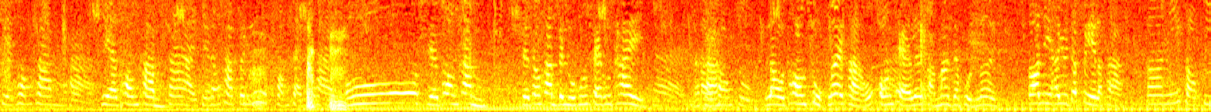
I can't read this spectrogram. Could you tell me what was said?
เสียทองคำค่ะ เสียทองคำใช่ เสียทองคำเป็นลูกของแสนอุทัยโอ้เสียทองคำเสียทองคำเป็นลูกของแซนอุทัย ใช่นะคะ สายทองสุกเราทองสุกเลยค่ะโอ้ของแถเลยค่ะมาจะผุนเลย ตอนนี้อายุจะปีละค่ะตอนนี้สองปี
